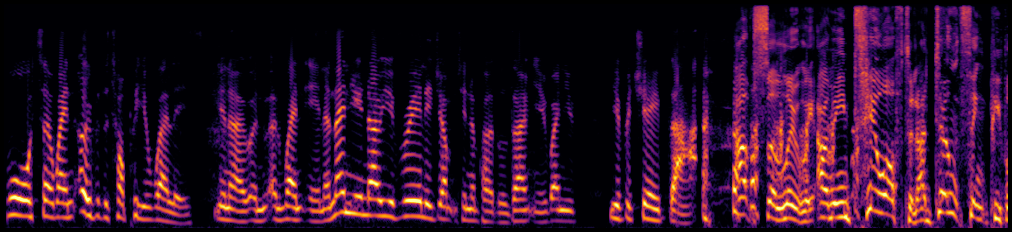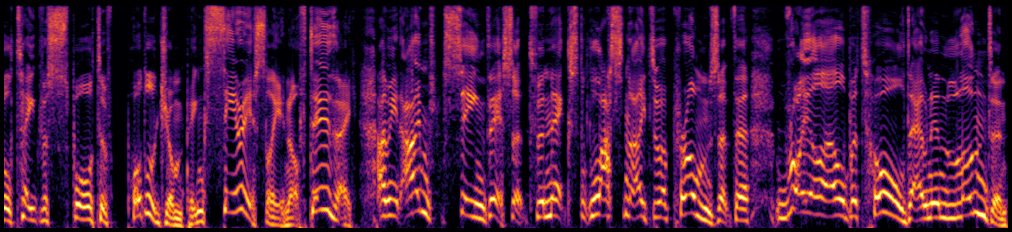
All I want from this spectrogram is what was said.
water went over the top of your wellies, you know, and, and went in. And then you know you've really jumped in a puddle, don't you? When you've you've achieved that. Absolutely. I mean, too often, I don't think people take the sport of puddle jumping seriously enough, do they? I mean, I'm seeing this at the next last night of a proms at the Royal Albert Hall down in London.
